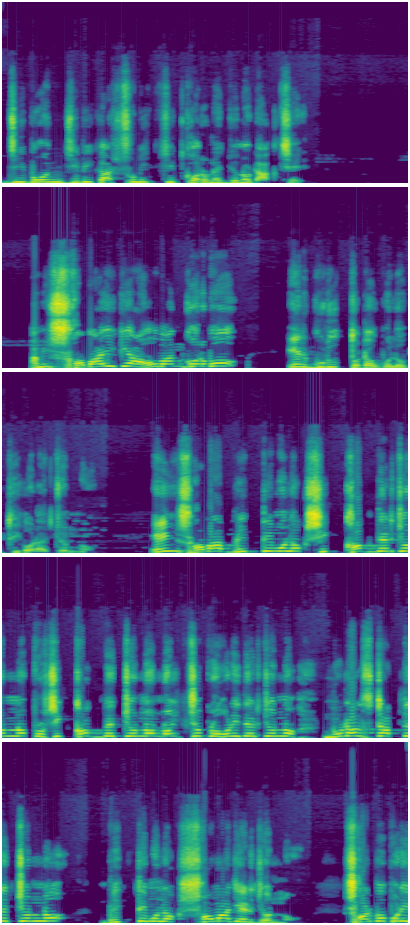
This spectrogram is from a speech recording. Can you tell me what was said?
জীবন জীবিকা সুনিশ্চিতকরণের জন্য ডাকছে। আমি সবাইকে আহ্বান করব এর গুরুত্বটা উপলব্ধি করার জন্য। এই সভা বৃত্তিমূলক শিক্ষকদের জন্য, প্রশিক্ষকদের জন্য, নৈশ প্রহরীদের জন্য, নোডাল স্টাফদের জন্য, বৃত্তিমূলক সমাজের জন্য, সর্বোপরি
